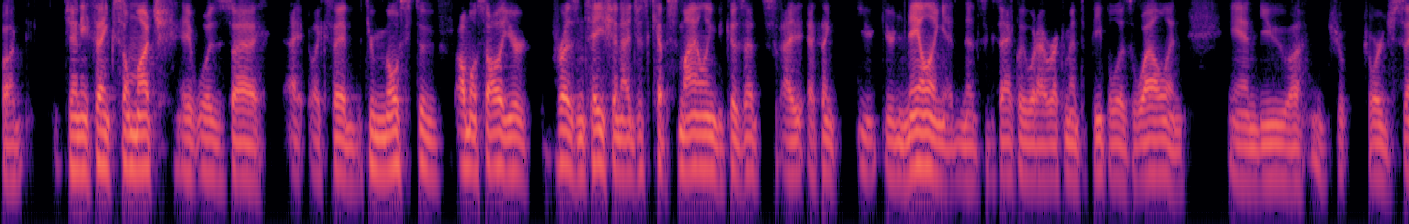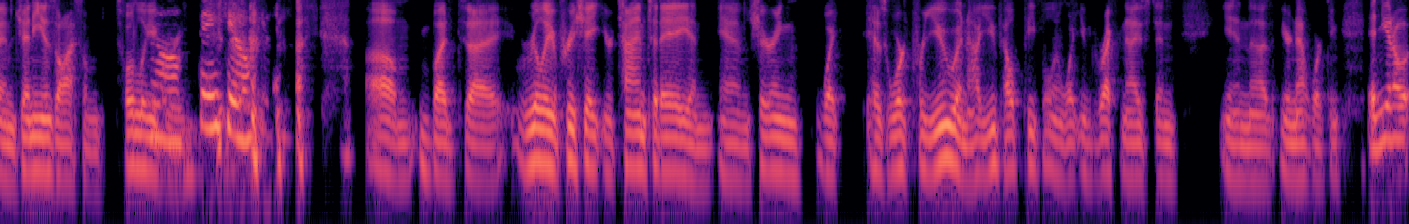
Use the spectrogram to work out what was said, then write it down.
Well, Jenny, thanks so much. It was, uh, I, like I said, through most of almost all your presentation, I just kept smiling because that's, I, I think you, are nailing it. And that's exactly what I recommend to people as well. And and you, uh, George, saying Jenny is awesome. Totally agree. Thank you. um, but uh, really appreciate your time today and and sharing what has worked for you and how you've helped people and what you've recognized in in uh, your networking. And you know,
